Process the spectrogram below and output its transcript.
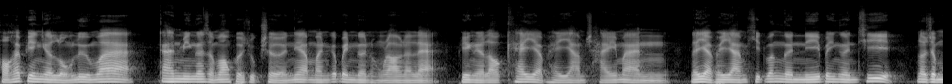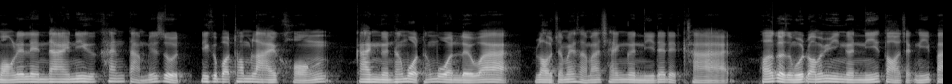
ขอแค่เพียงอย่าหลงลืมว่าการมีเงินสำรองเผื่อฉุกเฉินเนี่ยมันก็เป็นเงินของเรานั่นแหละ เพียงแต่เราแค่อย่าพยายามใช้มัน และอย่าพยายามคิดว่าเงินนี้เป็นเงินที่ เราจะมองเล่นๆได้นี่คือขั้นต่ำที่สุด นี่คือบอททอมไลน์ของการเงินทั้งหมดทั้งมวลเลยว่า เราจะไม่สามารถใช้เงินนี้ได้เด็ดขาด เพราะถ้าเกิดสมมติเราไม่มีเงินนี้ต่อจากนี้ไป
